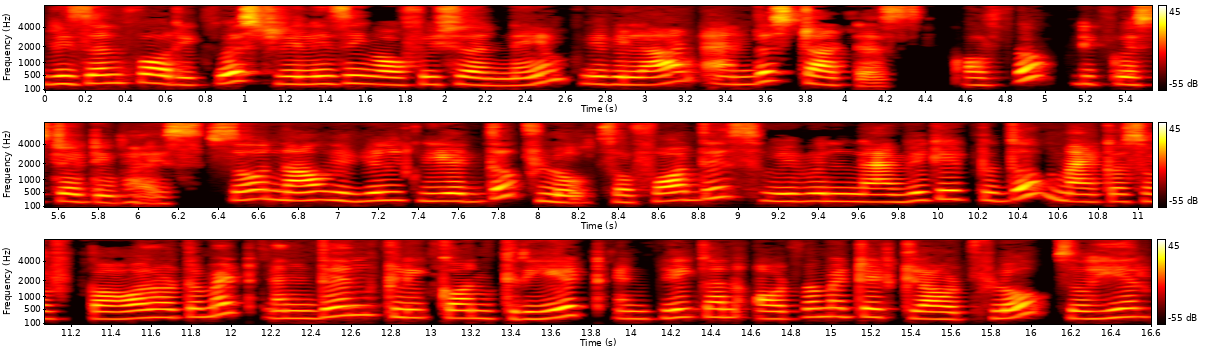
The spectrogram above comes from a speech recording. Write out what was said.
reason for request, releasing officer name we will add and the status of the requested device. So now we will create the flow. So for this we will navigate to the Microsoft Power Automate and then click on create and click on automated cloud flow. So here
